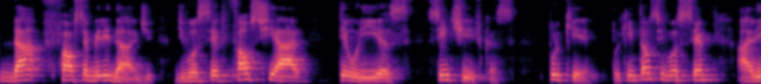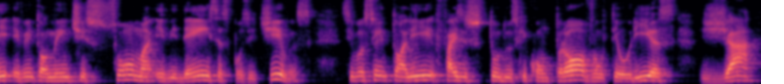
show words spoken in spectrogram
da falsibilidade, de você falsear teorias científicas. Por quê? Porque então, se você ali eventualmente soma evidências positivas, se você então ali faz estudos que comprovam teorias já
